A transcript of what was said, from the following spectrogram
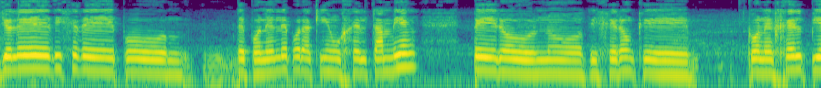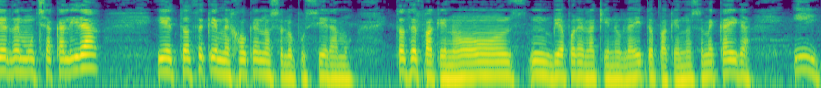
yo le dije de, de ponerle por aquí un gel también, pero nos dijeron que con el gel pierde mucha calidad y entonces que mejor que no se lo pusiéramos. Entonces para que no, voy a ponerle aquí en un ladito para que no se me caiga y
